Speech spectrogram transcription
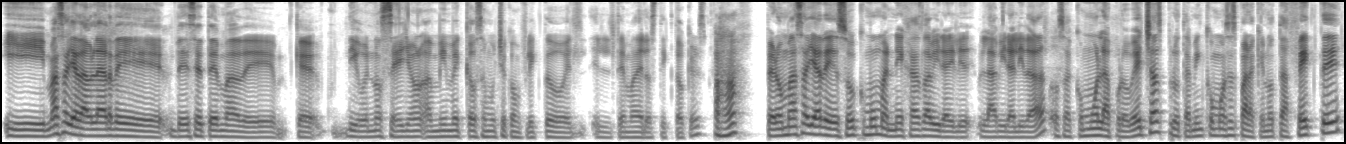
y más allá de hablar de, de, ese tema de que, digo, no sé, yo a mí me causa mucho conflicto el, el tema de los TikTokers. Ajá. Pero más allá de eso, ¿cómo manejas la, la viralidad? O sea, ¿cómo la aprovechas? Pero también cómo haces para que no te afecte.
